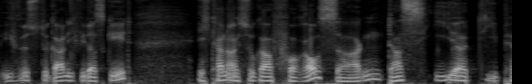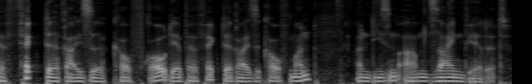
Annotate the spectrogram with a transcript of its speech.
ich wüsste gar nicht, wie das geht. Ich kann euch sogar voraussagen, dass ihr die perfekte Reisekauffrau, der perfekte Reisekaufmann an diesem Abend sein werdet.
